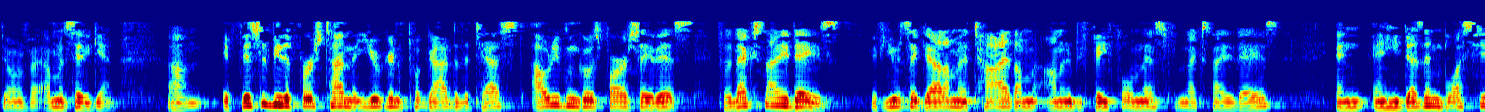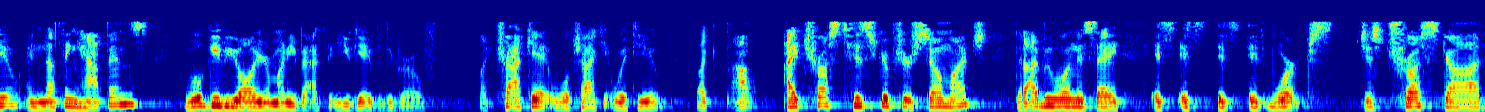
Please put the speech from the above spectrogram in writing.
don't know if I, I'm going to say it again. Um, if this would be the first time that you're going to put God to the test, I would even go as far as say this: for the next 90 days, if you would say, God, I'm going to tithe, I'm, I'm going to be faithful in this for the next 90 days, and and He doesn't bless you and nothing happens, we'll give you all your money back that you gave to the Grove. Like track it, we'll track it with you. Like I, I trust His Scripture so much that I'd be willing to say it's it's, it's it works. Just trust God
